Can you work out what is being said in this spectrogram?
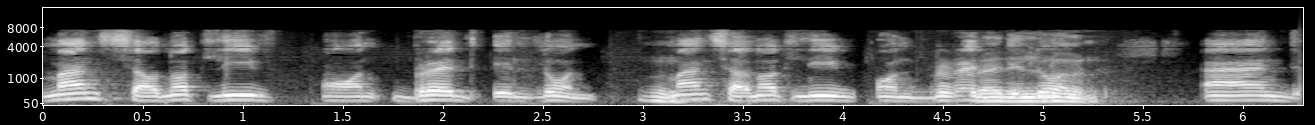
Man shall not live on bread alone. Mm. Man shall not live on bread, Bread alone. alone. And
